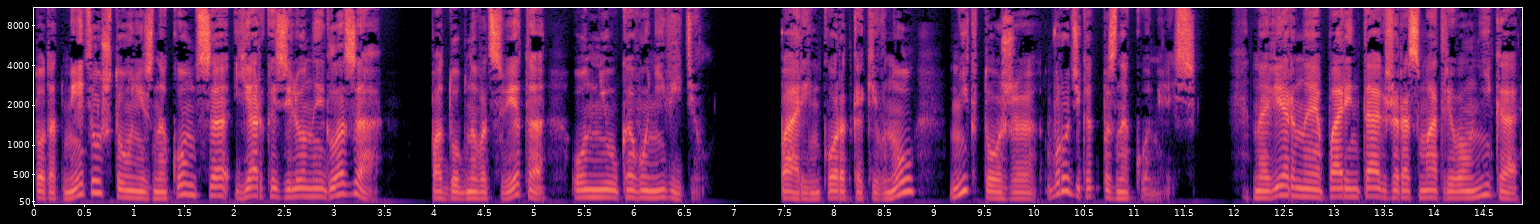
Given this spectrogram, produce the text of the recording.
Тот отметил, что у незнакомца ярко-зеленые глаза. Подобного цвета он ни у кого не видел. Парень коротко кивнул, Ник тоже, вроде как познакомились. Наверное, парень также рассматривал Ника,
